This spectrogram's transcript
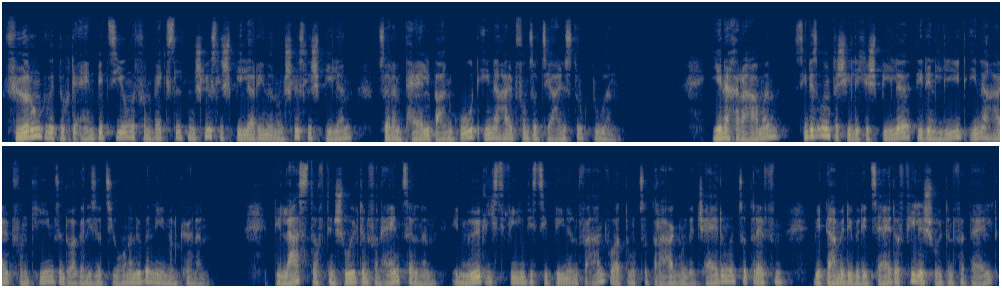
Führung wird durch die Einbeziehung von wechselnden Schlüsselspielerinnen und Schlüsselspielern zu einem teilbaren Gut innerhalb von sozialen Strukturen. Je nach Rahmen sind es unterschiedliche Spieler, die den Lead innerhalb von Teams und Organisationen übernehmen können. Die Last auf den Schultern von Einzelnen, in möglichst vielen Disziplinen Verantwortung zu tragen und Entscheidungen zu treffen, wird damit über die Zeit auf viele Schultern verteilt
